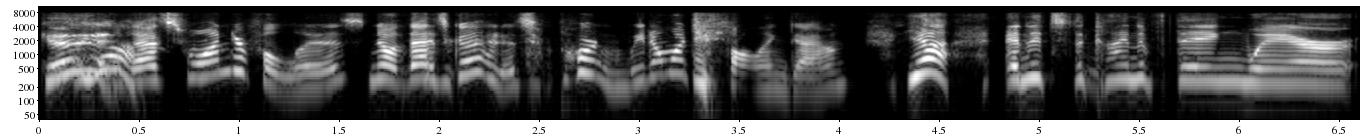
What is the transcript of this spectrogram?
Good. Yeah. That's wonderful, Liz. No, that's good. It's important. We don't want you falling down. Yeah, and it's the mm. kind of thing where,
